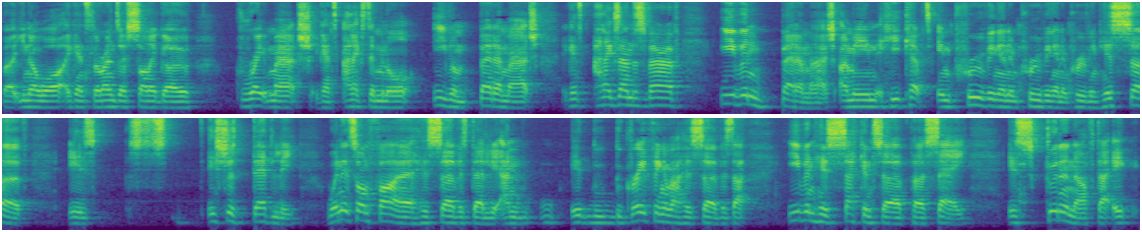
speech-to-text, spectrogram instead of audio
but you know what? Against Lorenzo Sonego, great match. Against Alex de Minaur, even better match. Against Alexander Zverev, even better match. I mean, he kept improving and improving and improving. His serve is it's just deadly when it's on fire, his serve is deadly. And it, the great thing about his serve is that even his second serve per se is good enough that it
